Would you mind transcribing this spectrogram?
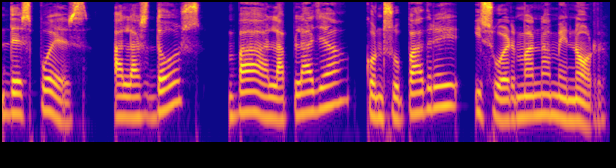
Después, a las dos, va a la playa con su padre y su hermana menor.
